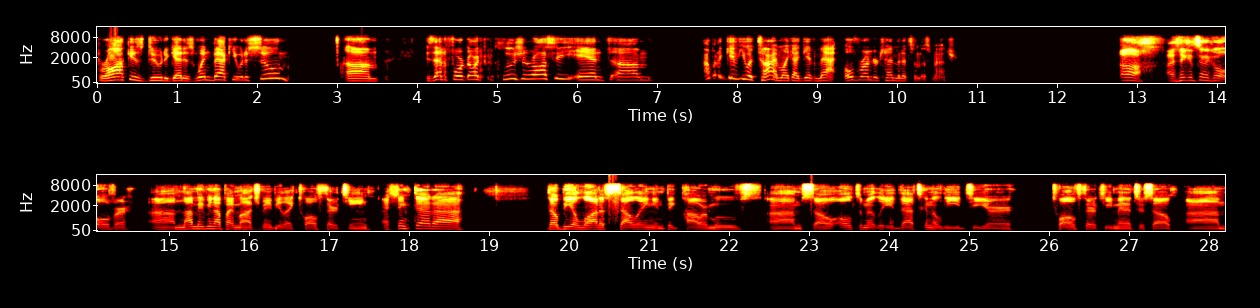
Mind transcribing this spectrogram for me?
Brock is due to get his win back, you would assume. Um, is that a foregone conclusion, Rossi? And um, I'm going to give you a time like I give Matt. Over under 10 minutes in this match. Oh, I think it's gonna go over. Um, not maybe not by much, maybe like 12, 13. I think that uh there'll be a lot of selling and big power moves. Um, so ultimately that's gonna lead to your 12, 13 minutes or so. Um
